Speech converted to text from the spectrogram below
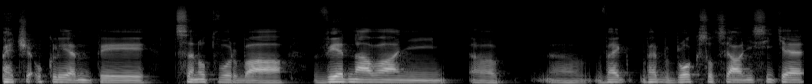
péče o klienty, cenotvorba, vyjednávání, uh, web, web, blog, sociální sítě,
